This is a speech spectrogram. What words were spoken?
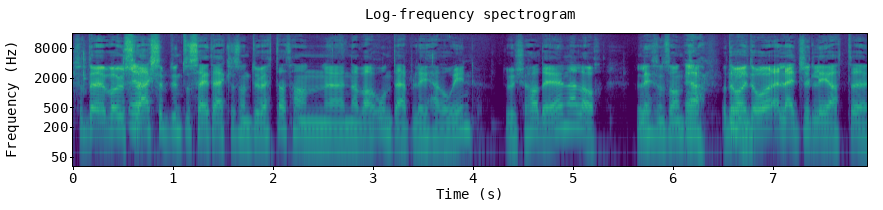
Så det var jo Slash som begynte å si til Axel sånn Du vet at han Navarro Navarroen dabler i heroin? Du vil ikke ha det inn, eller? Liksom sånt. Ja. Og det var jo da allegedly at uh,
